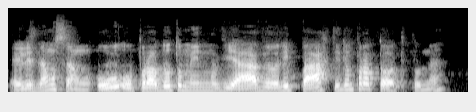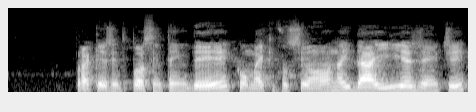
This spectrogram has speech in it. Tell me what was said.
Eles não são. O, o produto mínimo viável ele parte de um protótipo, né? Para que a gente possa entender como é que funciona e daí a gente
